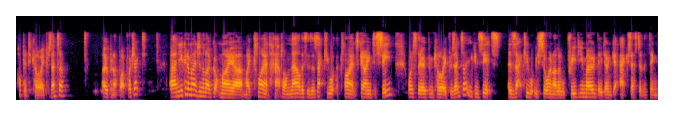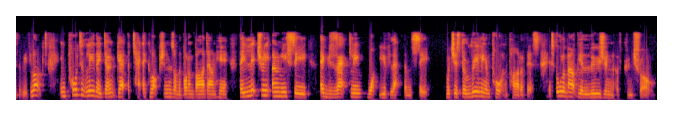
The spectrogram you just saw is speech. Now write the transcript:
hop into Colorway Presenter, open up our project. And you can imagine that I've got my, uh, my client hat on now. This is exactly what the client's going to see. Once they open Colorway Presenter, you can see it's exactly what we saw in our little preview mode. They don't get access to the things that we've locked. Importantly, they don't get the technical options on the bottom bar down here. They literally only see exactly what you've let them see, which is the really important part of this. It's all about the illusion of control.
